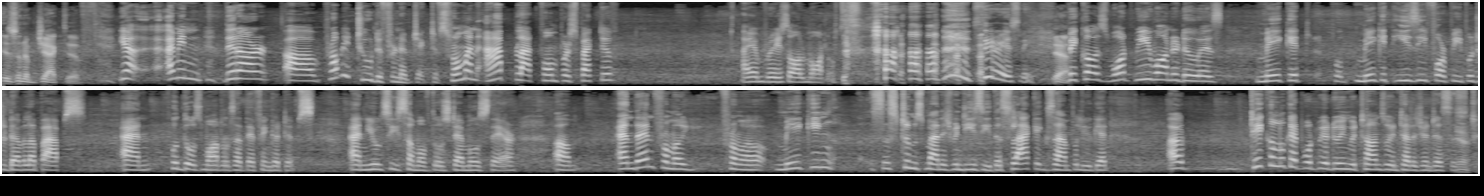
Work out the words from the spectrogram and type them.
is an objective. Yeah, I mean, there are uh, probably two different objectives. From an app platform perspective, I embrace all models. Seriously. Yeah. Because what we want to do is make it, make it easy for people to develop apps and put those models at their fingertips. And you'll see some of those demos there. Um, and then from a, from a making systems management easy, the Slack example you get, I would take a look at what we are doing with Tanzu Intelligent Assist,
